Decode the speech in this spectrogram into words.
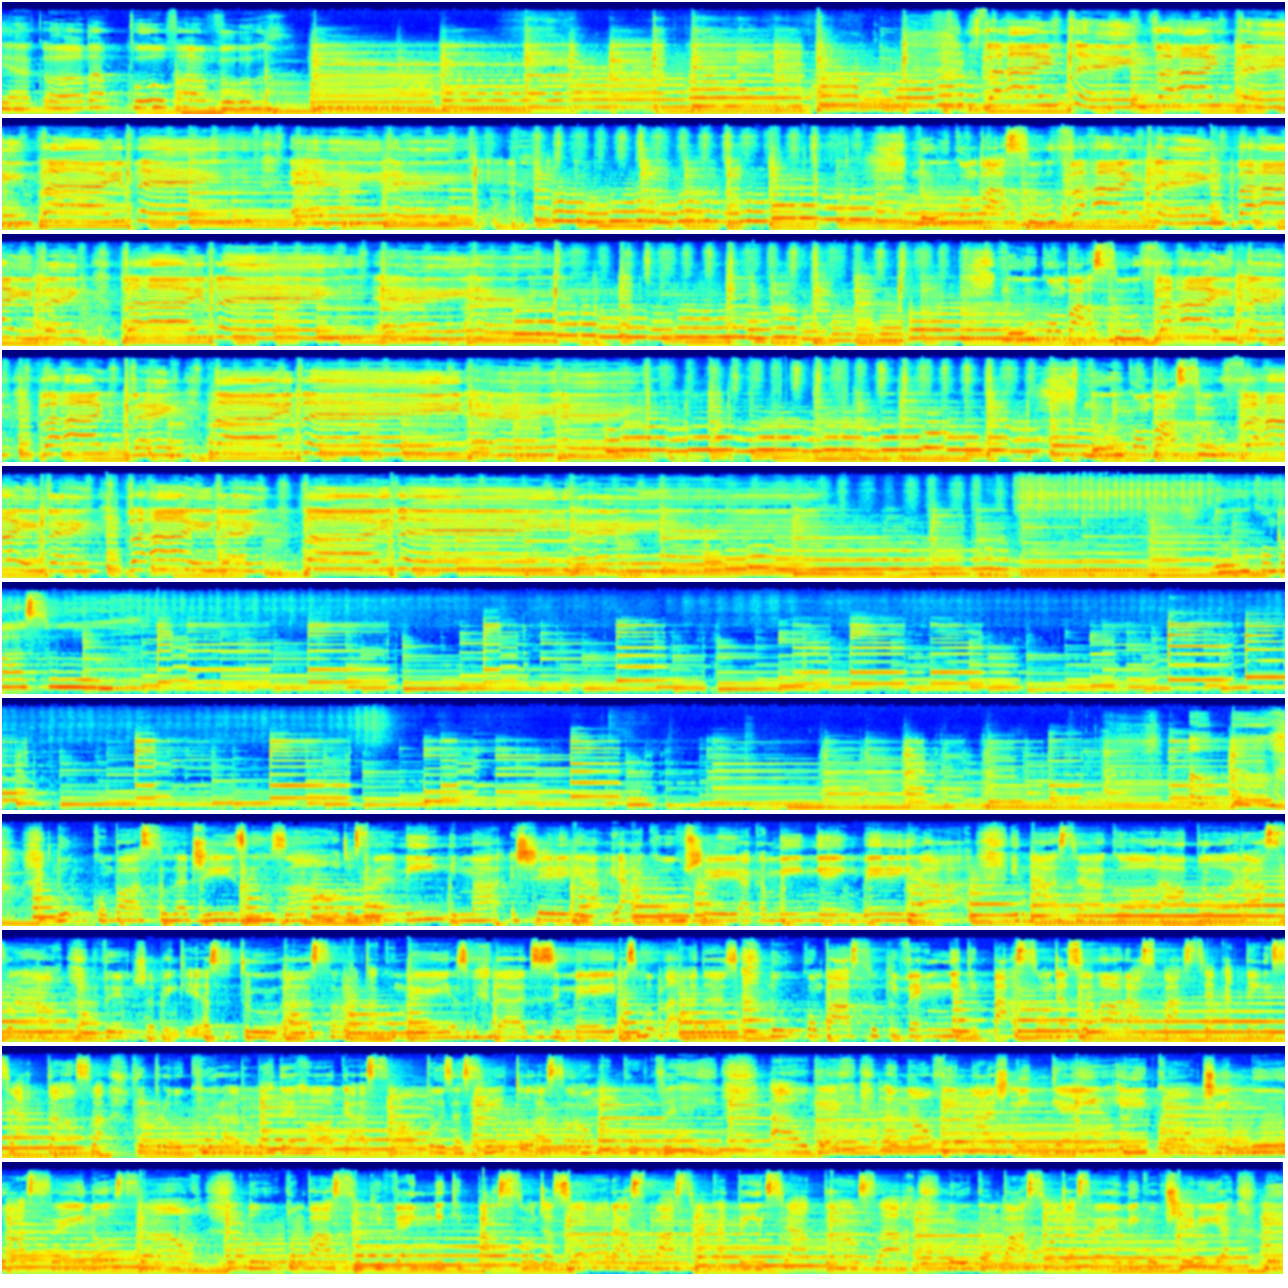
se acorda, por favor. e nasce a colaboração. Veja bem que a situação tá com meias, verdades e meias roubadas. No compasso que vem e que passa, onde as horas passam e a cadência dança. Fui procurar uma derrogação, pois a situação não convém alguém. yeah.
